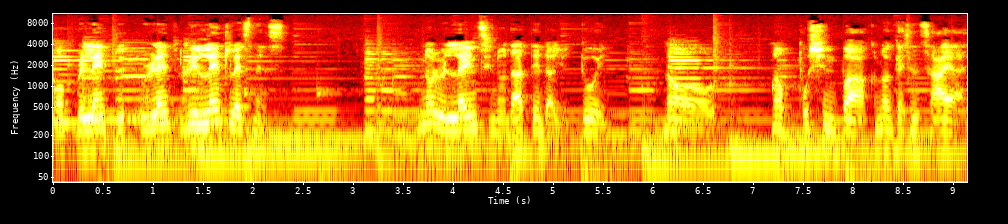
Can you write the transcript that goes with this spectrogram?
of relent, relent, relentlessness, not relenting on that thing that you're doing, no, not pushing back, not getting tired,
